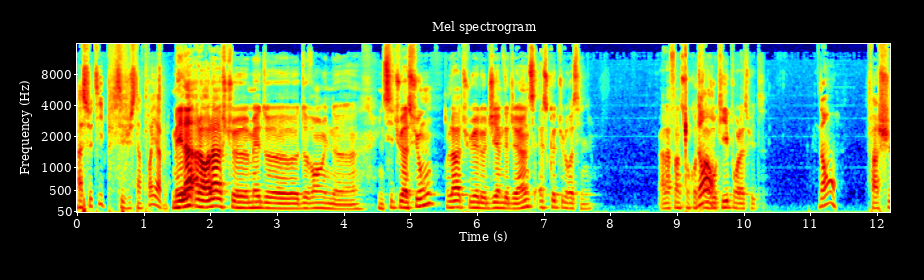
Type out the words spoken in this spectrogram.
à ce type. C'est juste incroyable. Mais là, alors là, je te mets devant une, une, situation. Là, tu es le GM des Giants. Est-ce que tu le resignes? À la fin de son contrat rookie pour la suite. Non. Enfin, je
